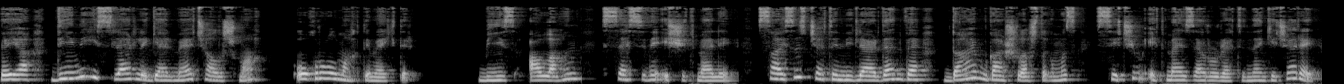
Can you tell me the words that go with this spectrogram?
və ya dini hisslərlə gəlməyə çalışmaq oğru olmaq deməkdir. Biz Allahın səsini eşitməli, saysız çətinliklərdən və daim qarşılaşdığımız seçim etmək zərurətindən keçərək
